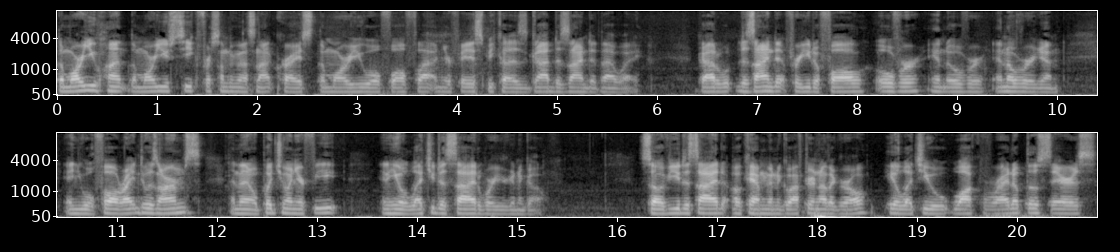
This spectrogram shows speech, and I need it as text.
the more you hunt, the more you seek for something that's not Christ, the more you will fall flat on your face because God designed it that way. God designed it for you to fall over and over and over again. And you will fall right into his arms, and then he'll put you on your feet, and he'll let you decide where you're going to go. So if you decide, okay, I'm going to go after another girl, he'll let you walk right up those stairs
